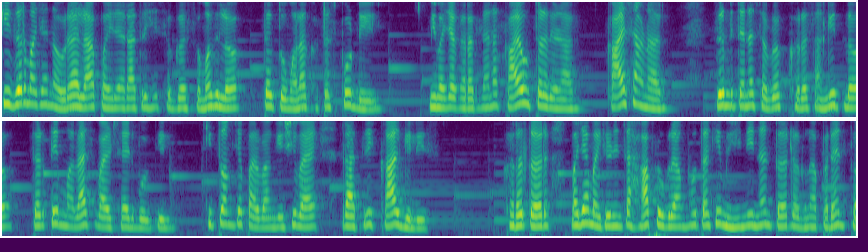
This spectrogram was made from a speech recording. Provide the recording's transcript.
की जर माझ्या नवऱ्याला पहिल्या रात्री हे सगळं समजलं तर तो मला घटस्फोट देईल. मी माझ्या घरातल्यांना काय उत्तर देणार? काय सांगणार? जर मी त्यांना सगळं खरं सांगितलं तर ते मलाच वाईट साईड बोलतील की तू आमच्या परवानगीशिवाय रात्री का गेलीस? खरं तर माझ्या मैत्रिणींचा हा प्रोग्राम होता की मेहंदीनंतर लग्नापर्यंत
